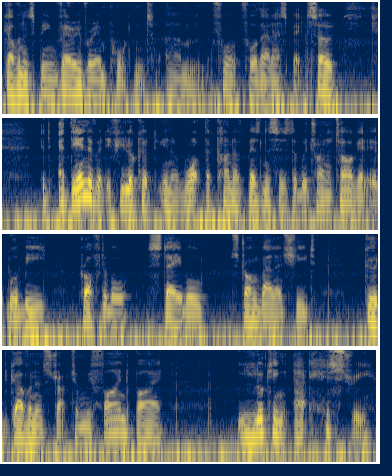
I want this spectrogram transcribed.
Governance being very, very important um, for, for that aspect. So it, at the end of it, if you look at, you know, what the kind of businesses that we're trying to target, it will be profitable, stable, strong balance sheet, good governance structure. And we find by looking at history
